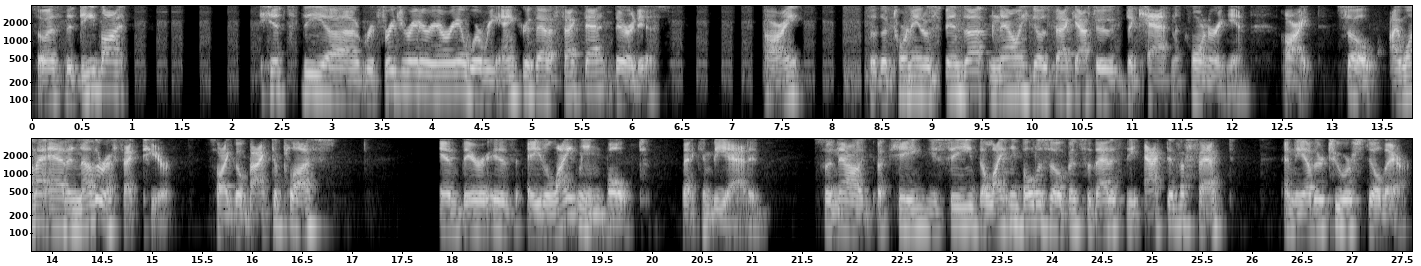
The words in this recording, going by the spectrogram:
So as the D-bot hits the uh, refrigerator area where we anchored that effect at, there it is. All right. So the tornado spins up and now he goes back after the cat in the corner again. All right. So I want to add another effect here. So I go back to plus and there is a lightning bolt that can be added. So now, okay, you see the lightning bolt is open. So that is the active effect and the other two are still there.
